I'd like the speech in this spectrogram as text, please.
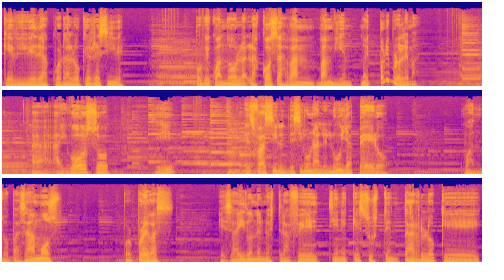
que vive de acuerdo a lo que recibe. Porque cuando las cosas van, van bien, no hay, problema. Ah, hay gozo, ¿sí? Es fácil decir un aleluya, pero cuando pasamos por pruebas, es ahí donde nuestra fe tiene que sustentar lo que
